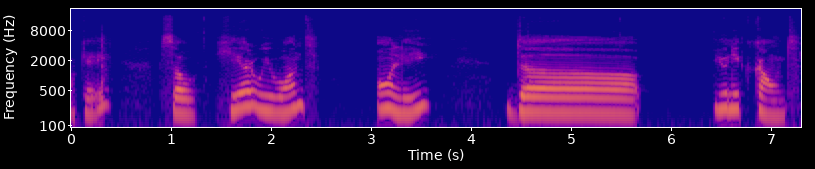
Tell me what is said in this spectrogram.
okay? So here we want only the unique count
